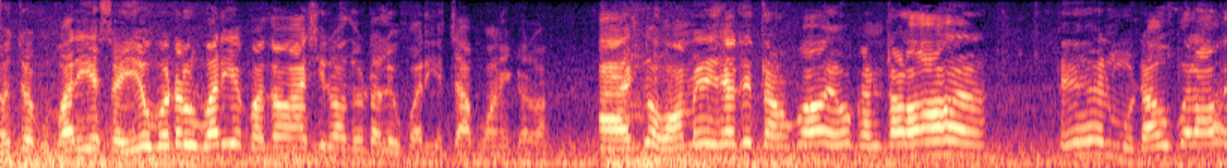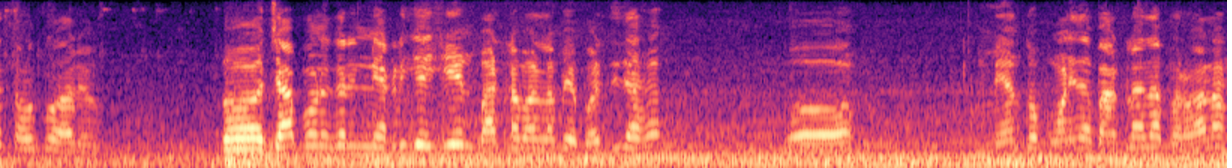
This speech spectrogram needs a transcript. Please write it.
વચ્ચે ઊભા રહીએ સહયોગ હોટલ ઊભા રહીએ તો આશીર્વાદ હોટલે ઊભા રહીએ ચા પાણી કરવા. આ તો હોમેની સાથે તડકો આવે, એવો કંટાળો આવે. ઠેર મોઢા ઉપર આવે, તડકો આવ્યો તો ચા પાણી કરીને નીકળી જાય છીએ બાટલા બાટલા બે ભરી દીધા છે. તો મેન તો પાણીના બાટલા હતા ભરવાના.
